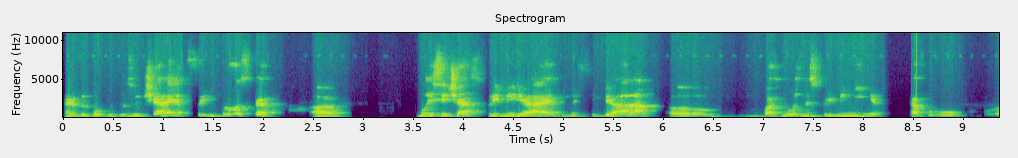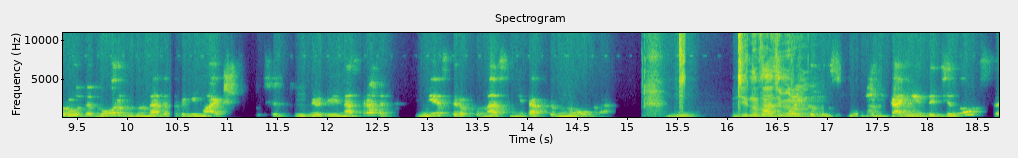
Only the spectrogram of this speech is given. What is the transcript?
этот опыт изучается, и просто мы сейчас примеряем на себя возможность применения такого рода норм, но надо понимать, что все-таки иностранных инвесторов у нас не так-то много. Дина Владимировна. Насколько мы сможем до них дотянуться,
